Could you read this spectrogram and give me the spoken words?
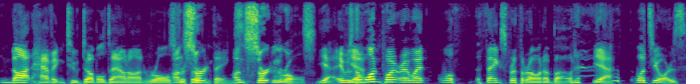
not having to double down on rolls on for certain, things. on certain rolls. yeah, it was Yeah. the one point where I went, "Well, th- thanks for throwing a bone." Yeah. What's yours?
